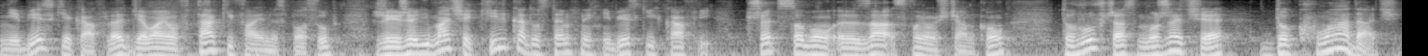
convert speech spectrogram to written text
niebieskie kafle działają w taki fajny sposób, że jeżeli macie kilka dostępnych niebieskich kafli przed sobą e, za swoją ścianką, to wówczas możecie dokładać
